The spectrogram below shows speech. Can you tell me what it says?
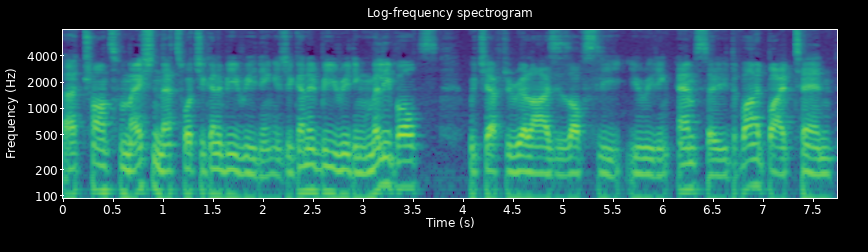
uh, transformation that's what you're going to be reading is you're going to be reading millivolts which you have to realize is obviously you're reading amps. So you divide by 10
